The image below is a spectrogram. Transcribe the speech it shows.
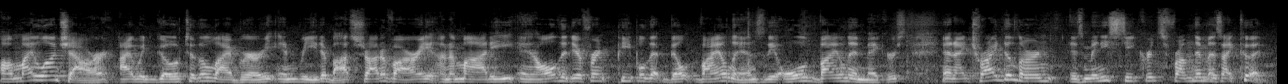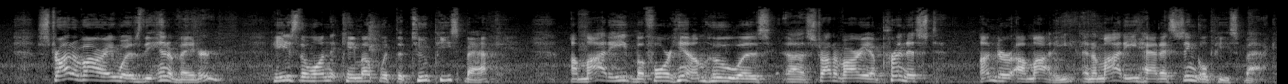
on my lunch hour, I would go to the library and read about Stradivari and Amati and all the different people that built violins, the old violin makers, and I tried to learn as many secrets from them as I could. Stradivari was the innovator. He's the one that came up with the two piece back. Amati, before him, who was uh, Stradivari apprenticed under Amati, and Amati had a single piece back.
